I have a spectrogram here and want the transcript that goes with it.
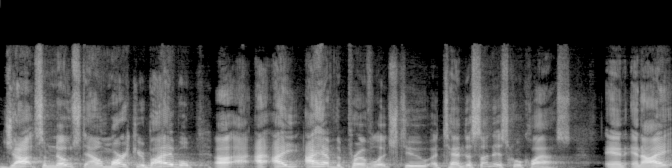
jot some notes down, mark your Bible. Uh, I, I, I have the privilege to attend a Sunday school class. And, and I,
